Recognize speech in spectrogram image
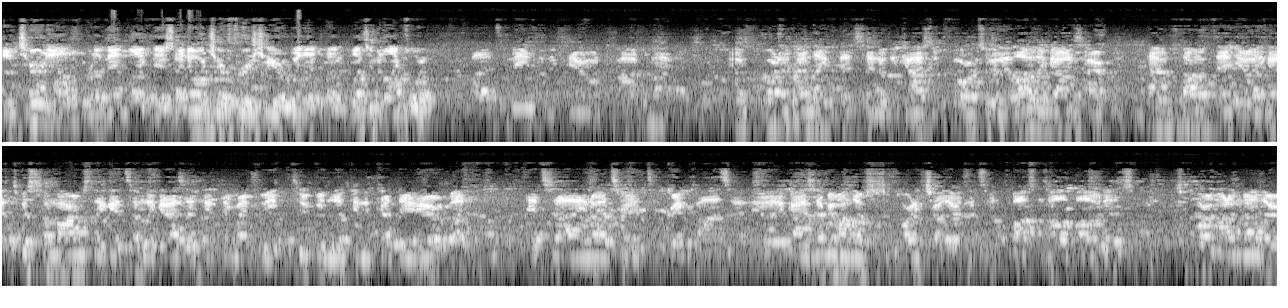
the turnout for an event like this, I know it's your first year with it, but what's it been like for you? Well, it's amazing to hear what God, but you know, an event like this, I know the guys look forward to it. A lot of the guys are having fun with it. You know, you got to twist some arms to get some of the guys. I think they might be too good looking to cut their hair, but it's uh, you know, it's, it's a great cause, and you know, the guys, everyone loves to support each other, and that's what Boston's all about is support one another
